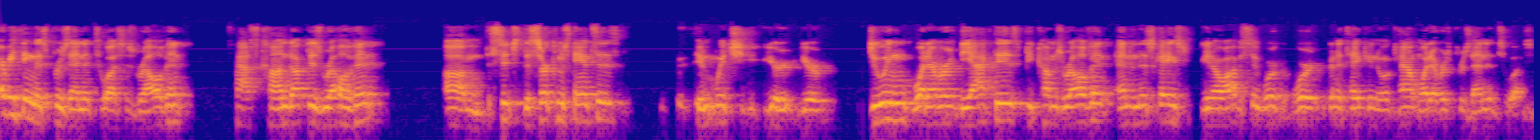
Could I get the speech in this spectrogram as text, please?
everything that's presented to us is relevant. Past conduct is relevant um, the, the circumstances in which you're you're doing whatever the act is becomes relevant. And in this case, you know, obviously we're we're going to take into account whatever's presented to us.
